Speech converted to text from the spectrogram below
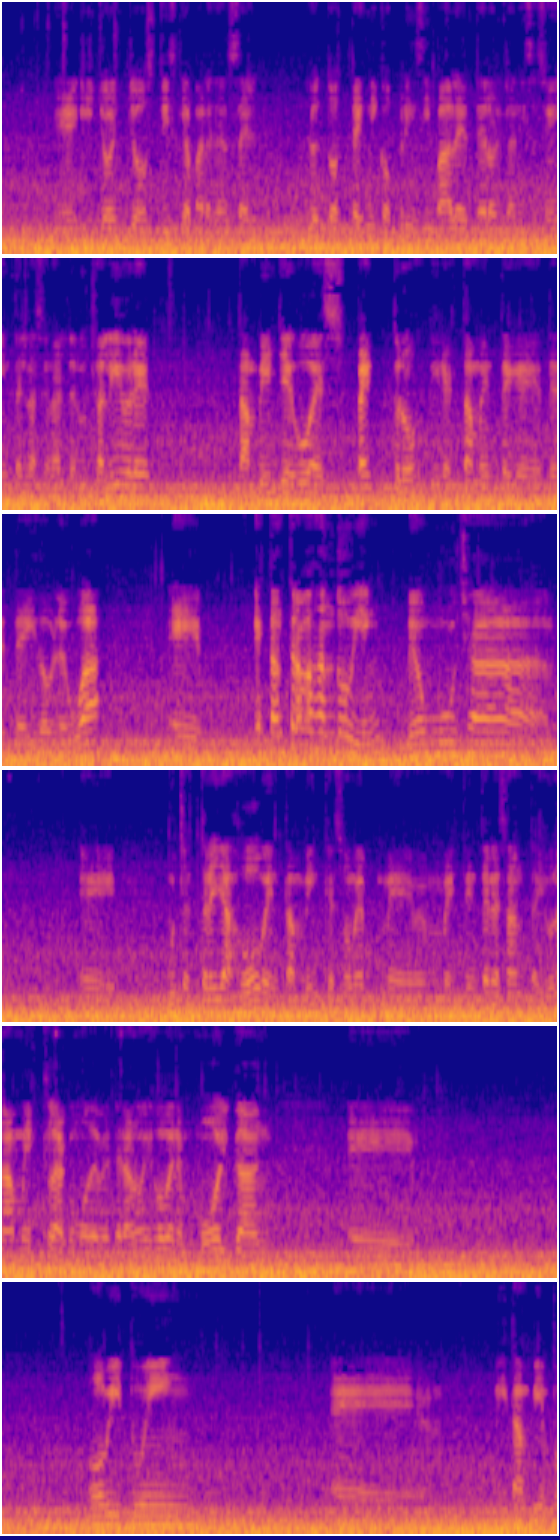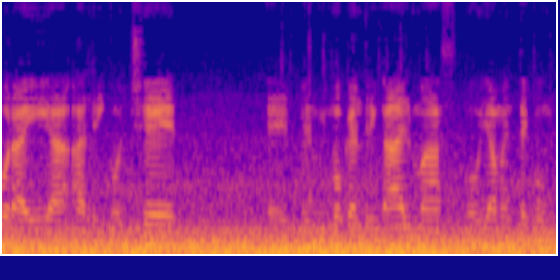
eh, y John Justice, que parecen ser los dos técnicos principales de la Organización Internacional de Lucha Libre. También llegó Espectro directamente desde IWA. Eh, están trabajando bien, veo mucha, eh, mucha estrella joven también, que eso me, está interesante. Hay una mezcla como de veteranos y jóvenes, Morgan, Obi Twin, también por ahí a Ricochet eh, el mismo Kendrick Almas, obviamente con,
